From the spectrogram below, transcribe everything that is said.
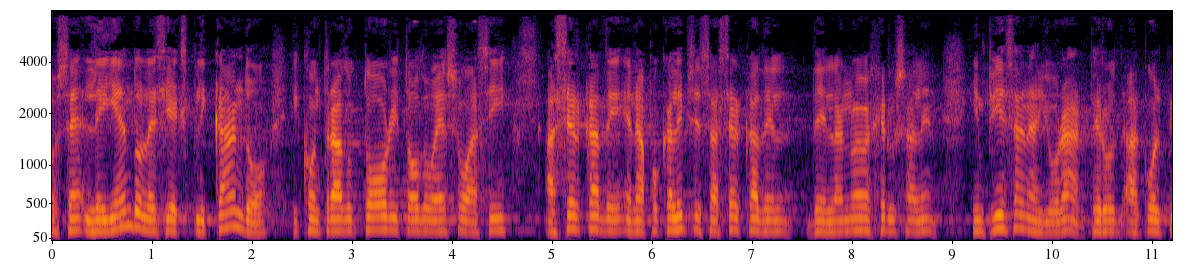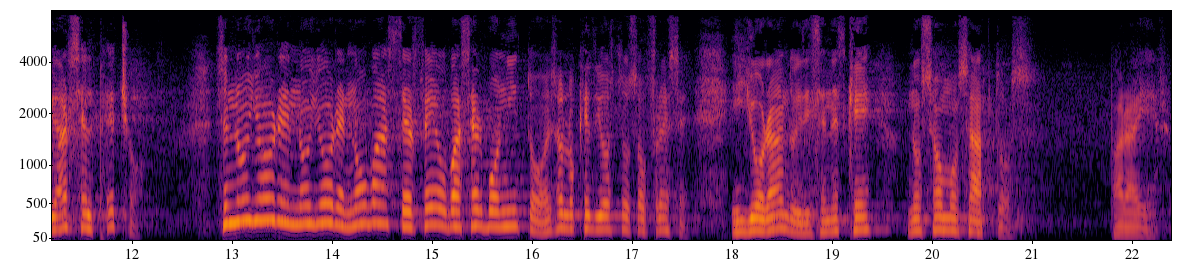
o sea, leyéndoles y explicando y con traductor y todo eso así, acerca de, en Apocalipsis, acerca de, de la Nueva Jerusalén. Empiezan a llorar, pero a golpearse el pecho. Dicen, no lloren, no lloren, no va a ser feo, va a ser bonito. Eso es lo que Dios nos ofrece. Y llorando y dicen, es que no somos aptos para ir.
